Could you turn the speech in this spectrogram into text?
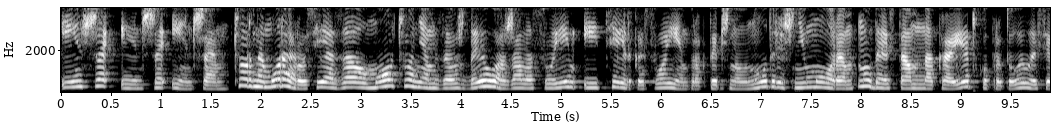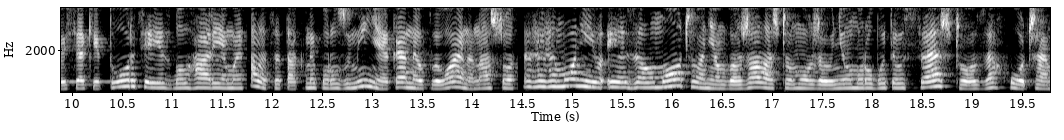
інше, інше, інше. Чорне море Росія за умовчуванням завжди вважала своїм і тільки своїм, практично внутрішнім морем. Ну десь там на краєчку притулилися всякі Турції з Болгаріями, але це так непорозуміння, яке не впливає на нашу гегемонію, і за умовчуванням вважала, що може у ньому робити все, що захоче.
